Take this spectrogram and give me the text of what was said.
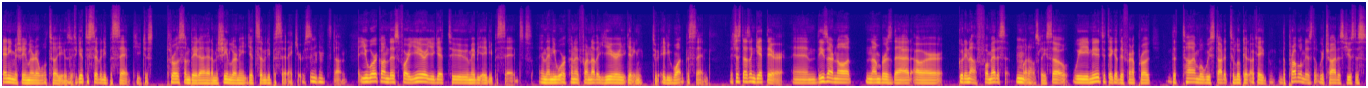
any machine learner will tell you is to get to 70%, you just throw some data at a machine learning, you get 70% accuracy. Mm-hmm. It's done. You work on this for a year, you get to maybe 80%. And then you work on it for another year, you're getting to 81%. It just doesn't get there. And these are not numbers that are good enough for medicine, mm. quite honestly. So we needed to take a different approach. The time where we started to look at, okay, the problem is that we're trying to use this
